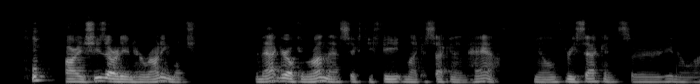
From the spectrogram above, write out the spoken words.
All right, she's already in her running motion, and that girl can run that 60 feet in like a second and a half, you know, three seconds, or you know,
